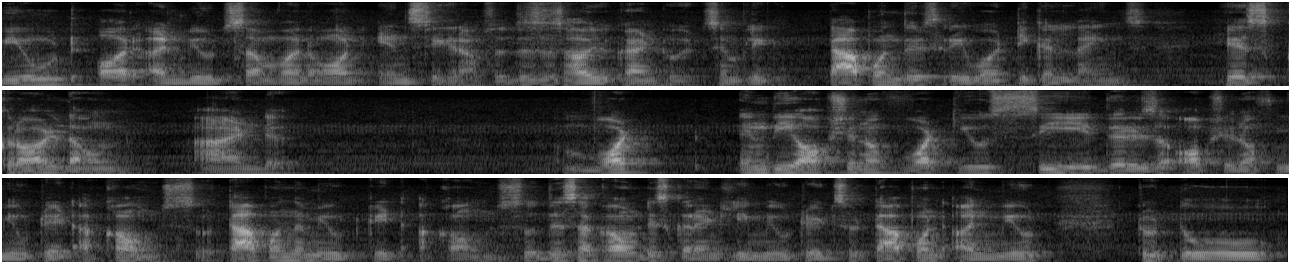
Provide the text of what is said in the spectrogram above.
mute or unmute someone on Instagram. So this is how you can do it. Simply tap on these three vertical lines. Here scroll down and what in the option of what you see there is an option of muted accounts. So tap on the muted account. So this account is currently muted. So tap on unmute to do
